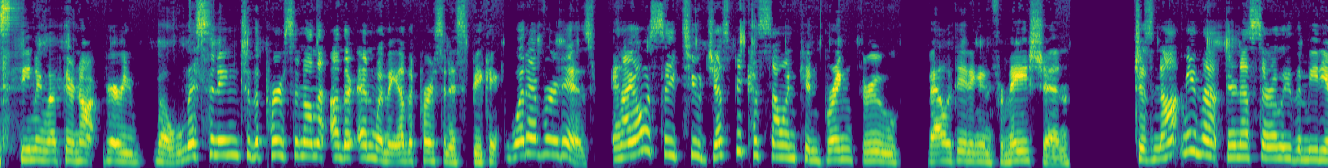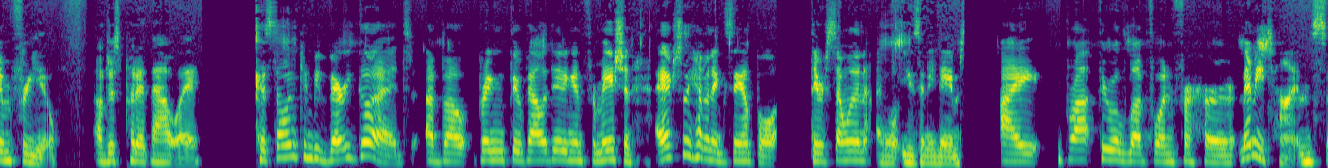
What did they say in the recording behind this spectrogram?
seeming like they're not very well listening to the person on the other end when the other person is speaking? Whatever it is. And I always say, too, just because someone can bring through validating information does not mean that they're necessarily the medium for you. I'll just put it that way. Because someone can be very good about bringing through validating information. I actually have an example. There's someone, I won't use any names, I brought through a loved one for her many times.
